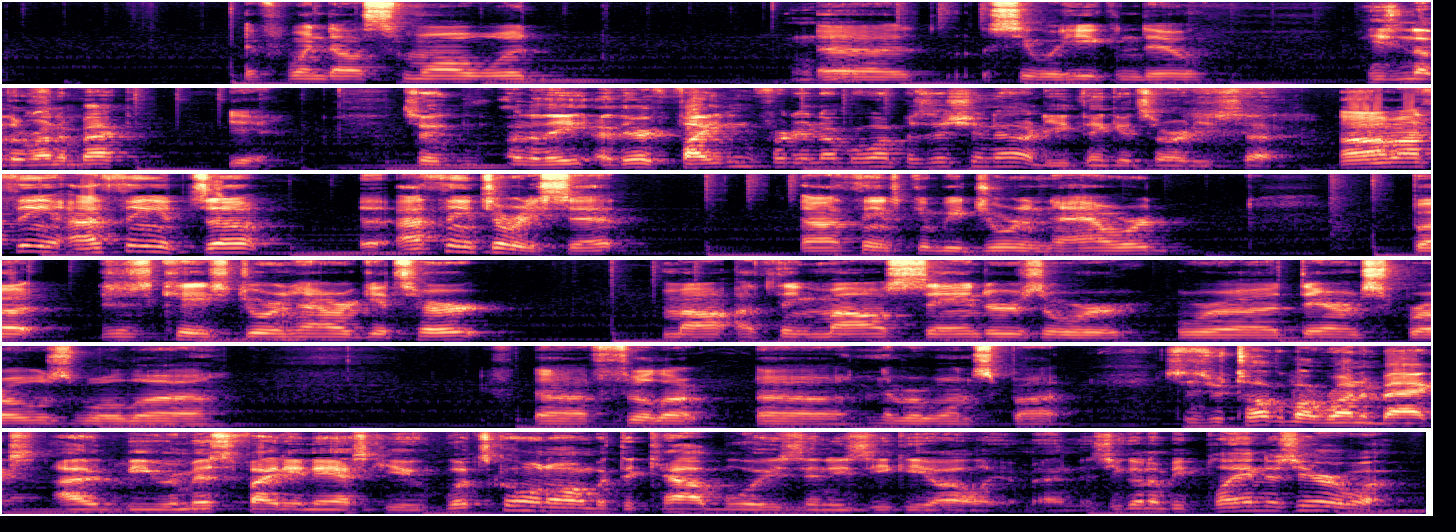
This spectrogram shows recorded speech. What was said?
if Wendell Smallwood, uh, see what he can do. He's another running back. Yeah. So are they are they fighting for the number one position now? Or do you think it's already set? Um, I think I think it's up. I think it's already set. I think it's gonna be Jordan Howard, but just in case Jordan Howard gets hurt, I think Miles Sanders or or uh, Darren Sproles will uh, uh, fill up uh, number one spot. Since we're talking about running backs, I would be remiss if I didn't ask you what's going on with the Cowboys and Ezekiel Elliott, man. Is he going to be playing this year or what?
